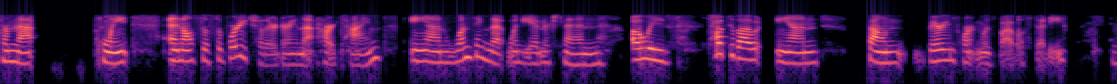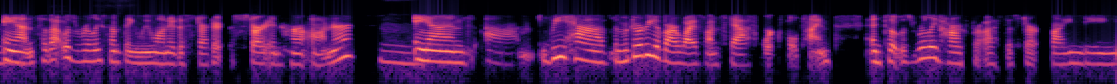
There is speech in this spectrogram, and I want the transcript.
from that point and also support each other during that hard time. And one thing that Wendy Anderson always talked about and found very important was Bible study. Mm-hmm. And so that was really something we wanted to start start in her honor. Mm. And um, we have the majority of our wives on staff work full time. And so it was really hard for us to start finding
